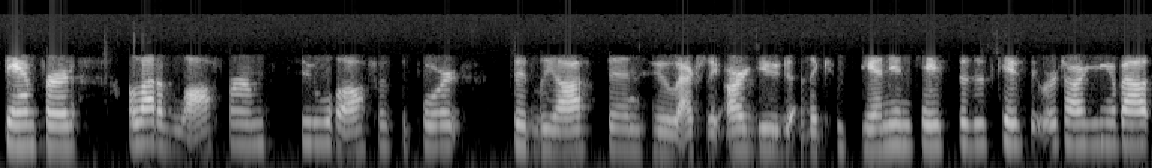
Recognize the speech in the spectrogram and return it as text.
Stanford. A lot of law firms too will offer support Sidley Austin, who actually argued the companion case to this case that we're talking about,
